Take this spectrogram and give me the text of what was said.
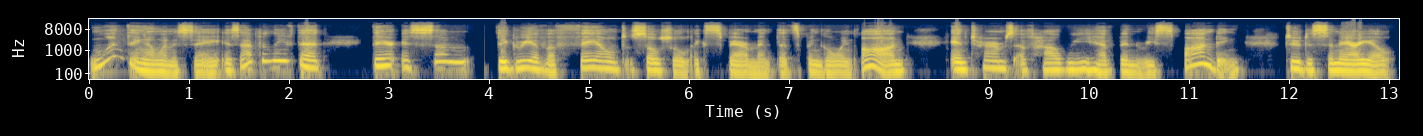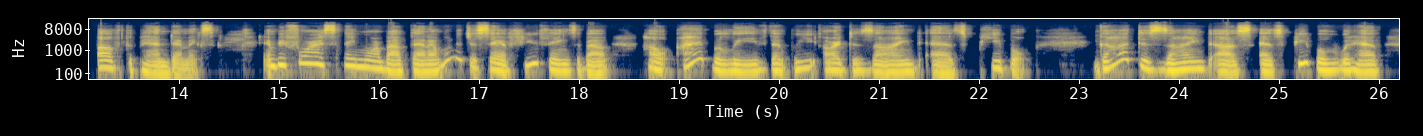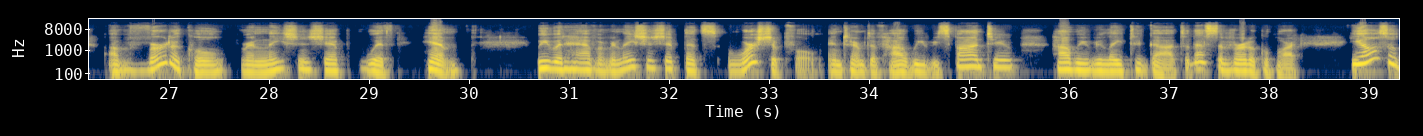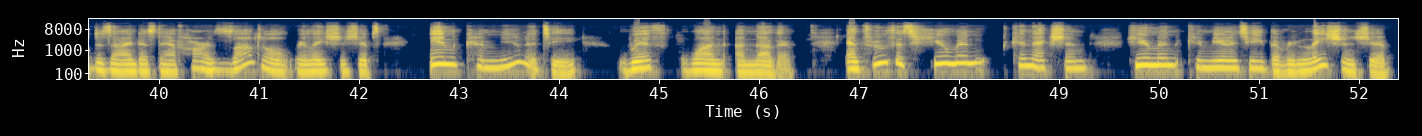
One thing I want to say is I believe that there is some degree of a failed social experiment that's been going on in terms of how we have been responding to the scenario of the pandemics. And before I say more about that, I want to just say a few things about how I believe that we are designed as people. God designed us as people who would have a vertical relationship with him. We would have a relationship that's worshipful in terms of how we respond to, how we relate to God. So that's the vertical part. He also designed us to have horizontal relationships in community with one another. And through this human connection, human community, the relationship,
